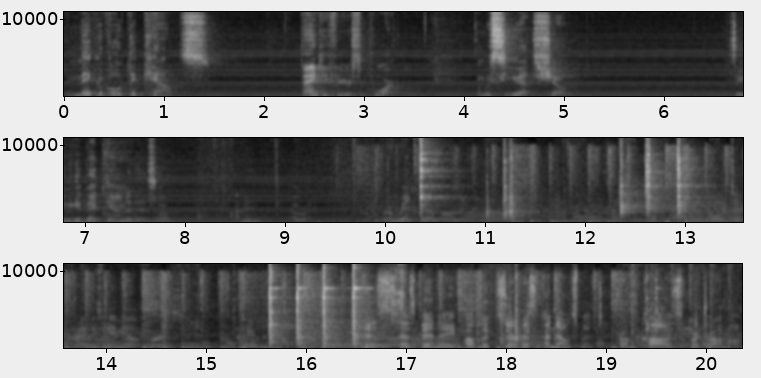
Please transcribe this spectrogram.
and make a vote that counts. Thank you for your support. And we'll see you at the show. See if we get back down to this, huh? I'm in. All right. Put a red flip on there. Try this baby out first. This has been a public service announcement from Cause for Drama.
